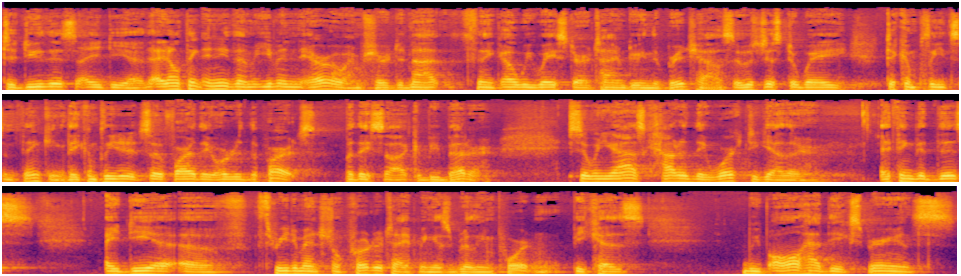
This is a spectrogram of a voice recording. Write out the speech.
to do this idea. I don't think any of them, even Eero, I'm sure, did not think, oh, we waste our time doing the bridge house. It was just a way to complete some thinking. They completed it so far, they ordered the parts, but they saw it could be better. So when you ask how did they work together, I think that this idea of three dimensional prototyping is really important because we've all had the experience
